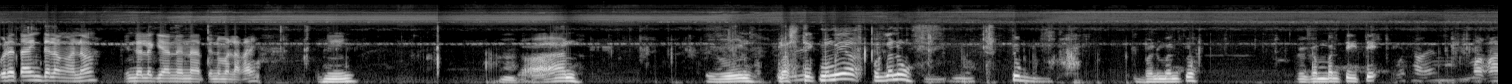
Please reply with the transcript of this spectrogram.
Wala tayong dalang ano? Inalagyanan natin na malaki. Hmm. Hmm. Yan. Yun. Plastic mamaya. Pag ano. Ito. Iba naman to. Gagambang titi. Maka.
